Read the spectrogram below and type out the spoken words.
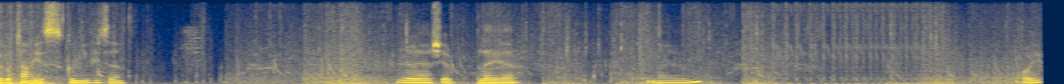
Chyba tam jest, go nie widzę. Pleasure player. Wiem. Oj.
